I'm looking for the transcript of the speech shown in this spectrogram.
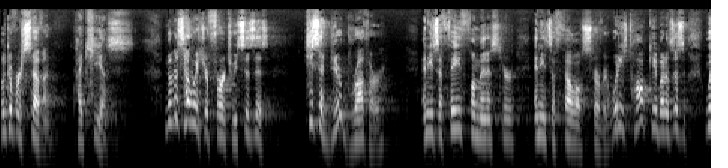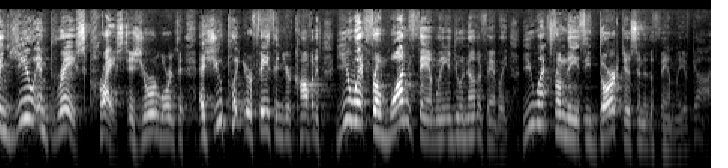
Look at verse 7, Tychicus. Notice how he's referred to. He says this. He said, Dear brother, and he's a faithful minister and he's a fellow servant. What he's talking about is this when you embrace Christ as your Lord, as you put your faith and your confidence, you went from one family into another family. You went from the, the darkness into the family of God.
